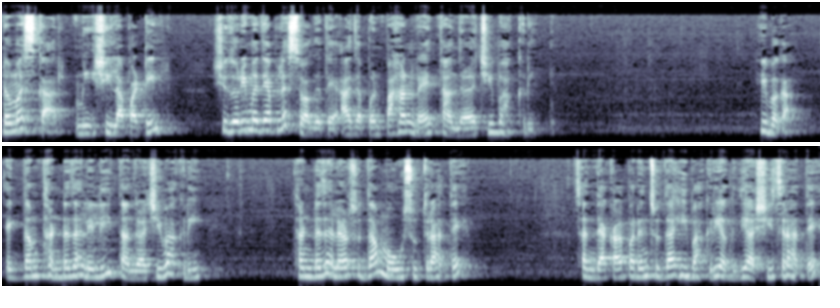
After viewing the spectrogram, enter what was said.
नमस्कार मी शीला पाटील. शिदोरीमध्ये आपलं स्वागत आहे. आज आपण पाहणार आहे तांदळाची भाकरी. ही बघा एकदम थंड झालेली तांदळाची भाकरी. थंड झाल्यावर सुद्धा मऊसूत राहते. संध्याकाळपर्यंत सुद्धा ही भाकरी अगदी अशीच राहते.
